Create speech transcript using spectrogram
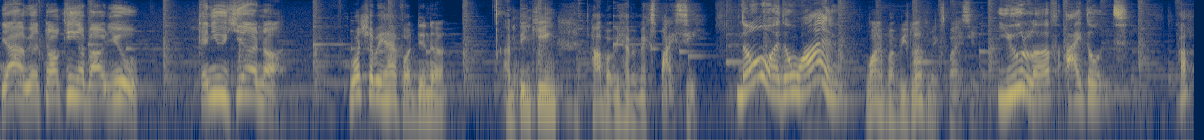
Yeah, we're talking about you. Can you hear or not? What shall we have for dinner? I'm thinking, how about we have a McSpicy? No, I don't want. Why? But we love McSpicy. You love, I don't. Huh?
